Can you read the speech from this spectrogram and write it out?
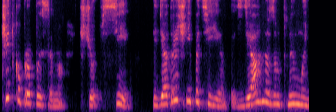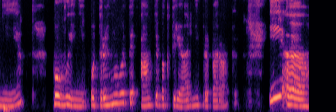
чітко прописано, що всі педіатричні пацієнти з діагнозом пневмонія повинні отримувати антибактеріальні препарати. І, е,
